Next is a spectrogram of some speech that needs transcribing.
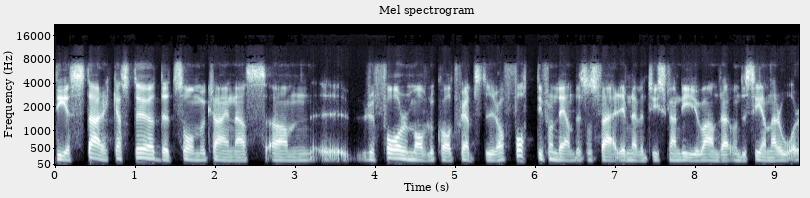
det starka stödet som Ukrainas um, eh, reform av lokalt självstyre har fått ifrån länder som Sverige men även Tyskland, EU och andra under senare år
